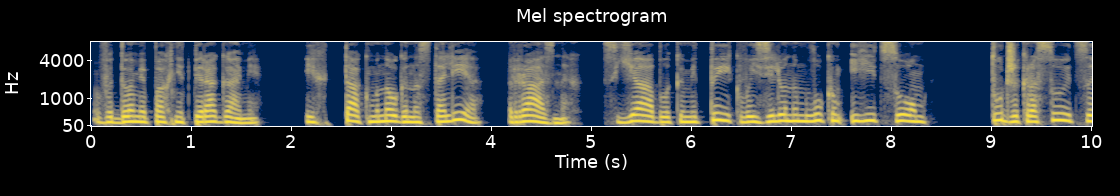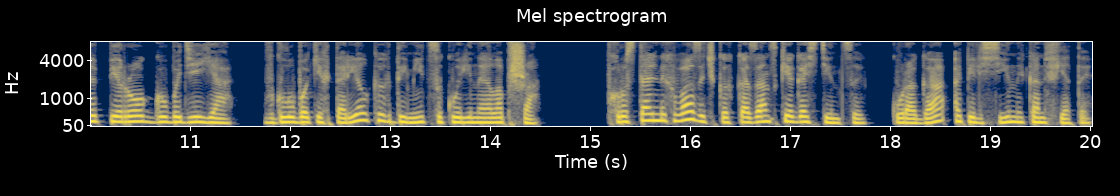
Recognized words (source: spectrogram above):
В доме пахнет пирогами. Их так много на столе, разных, с яблоками, тыквой, зеленым луком и яйцом. Тут же красуется пирог губодия, в глубоких тарелках дымится куриная лапша. В хрустальных вазочках казанские гостинцы, курага, апельсины, конфеты.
